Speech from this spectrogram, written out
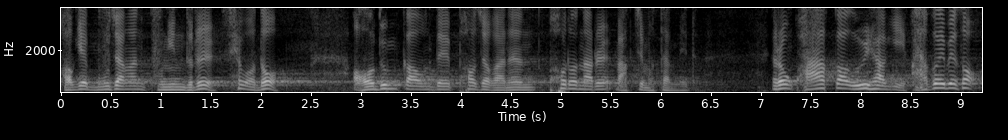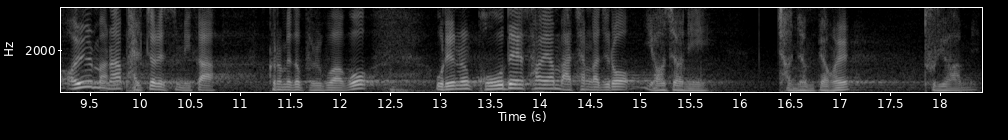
거기에 무장한 군인들을 세워도 어둠 가운데 퍼져가는 코로나를 막지 못합니다. 여러분, 과학과 의학이 과거에 비해서 얼마나 발전했습니까? 그럼에도 불구하고 우리는 고대 사회와 마찬가지로 여전히 전염병을 두려워합니다.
